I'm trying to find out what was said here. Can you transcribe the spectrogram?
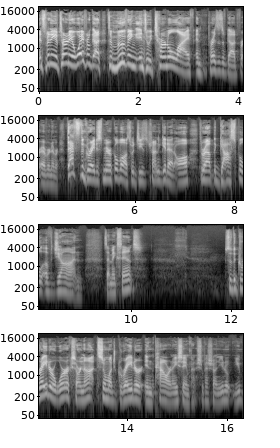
and spending eternity away from God to moving into eternal life and presence of God forever and ever. That's the greatest miracle of all. That's what Jesus is trying to get at all throughout the Gospel of John. Does that make sense? So the greater works are not so much greater in power. Now you say, Pastor John, you don't, you,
